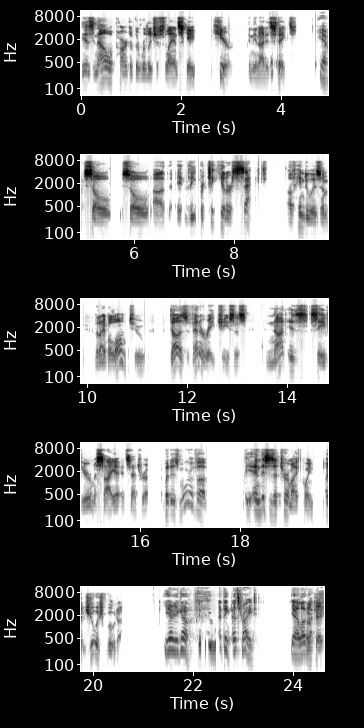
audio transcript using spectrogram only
is now a part of the religious landscape here in the United States. Yeah. So so uh, the, the particular sect of Hinduism that I belong to does venerate Jesus not as savior, messiah, etc., but as more of a and this is a term I've coined, a Jewish Buddha. Yeah, there you go. I think that's right. Yeah, I love that. Okay.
